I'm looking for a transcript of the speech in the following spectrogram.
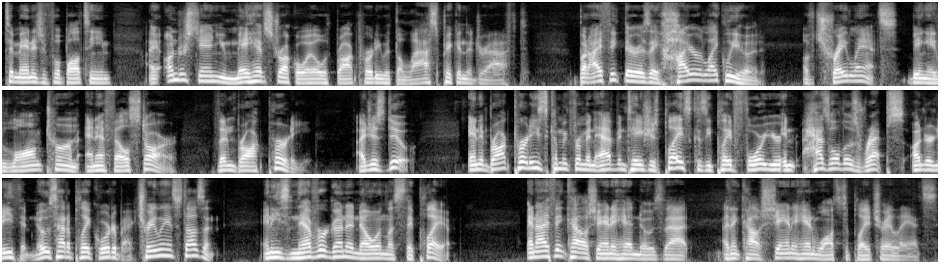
to manage a football team. I understand you may have struck oil with Brock Purdy with the last pick in the draft, but I think there is a higher likelihood of Trey Lance being a long term NFL star than Brock Purdy. I just do. And Brock Purdy's coming from an advantageous place because he played four years and has all those reps underneath him, knows how to play quarterback. Trey Lance doesn't. And he's never going to know unless they play him. And I think Kyle Shanahan knows that. I think Kyle Shanahan wants to play Trey Lance.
